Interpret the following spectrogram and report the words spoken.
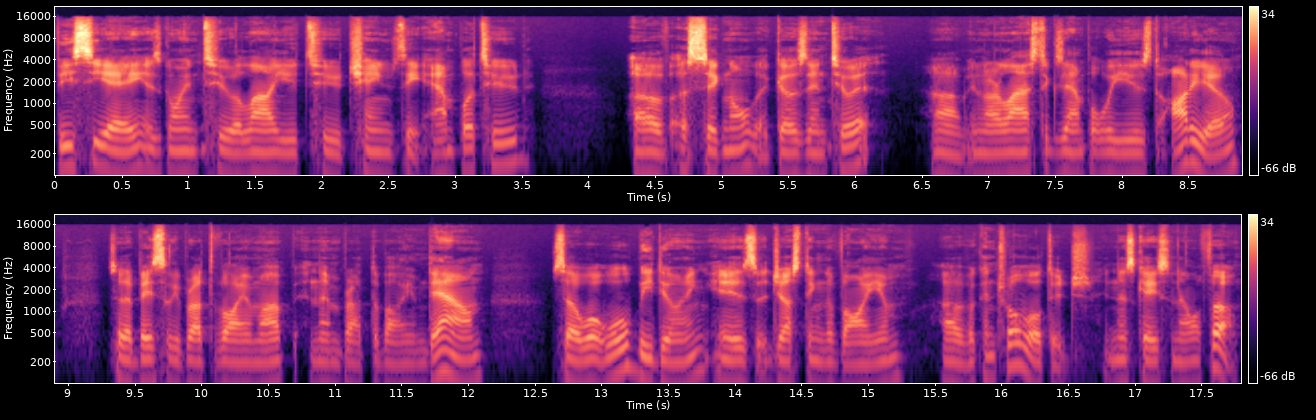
VCA is going to allow you to change the amplitude of a signal that goes into it. Um, in our last example, we used audio, so that basically brought the volume up and then brought the volume down. So what we'll be doing is adjusting the volume of a control voltage, in this case an LFO.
